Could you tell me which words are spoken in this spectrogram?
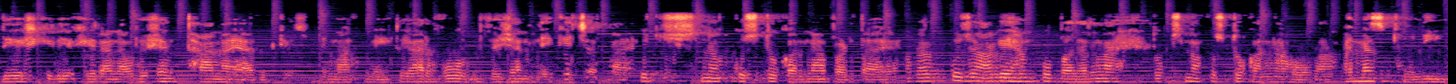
देश के लिए खेला ना। विजन था ना यार उनके दिमाग में। तो यार वो विजन लेके चलना है। कुछ ना कुछ तो करना पड़ता है। अगर कुछ आगे हमको बदलना है। तो कुछ ना कुछ तो करना होगा। एम एस धोनी,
